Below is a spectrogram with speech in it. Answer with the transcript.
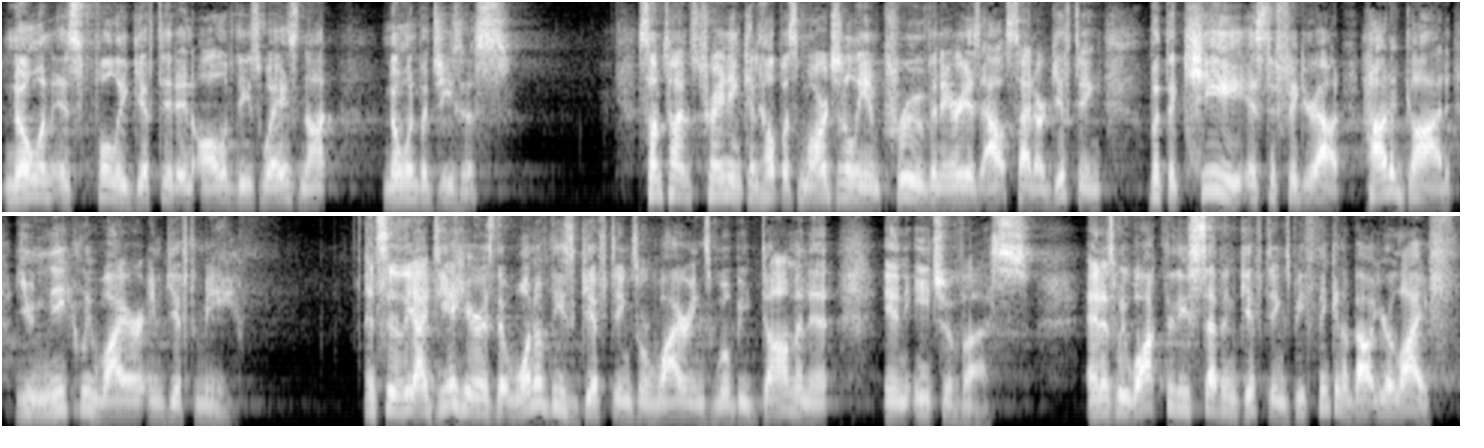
No one is fully gifted in all of these ways, not no one but Jesus. Sometimes training can help us marginally improve in areas outside our gifting, but the key is to figure out how did God uniquely wire and gift me? And so the idea here is that one of these giftings or wirings will be dominant in each of us. And as we walk through these seven giftings, be thinking about your life,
